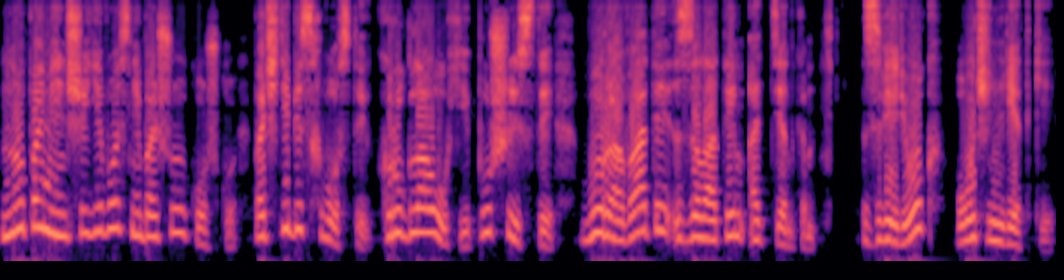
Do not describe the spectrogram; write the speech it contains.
но поменьше его с небольшую кошку, почти бесхвостый, круглоухий, пушистый, буроватый с золотым оттенком. Зверек очень редкий.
